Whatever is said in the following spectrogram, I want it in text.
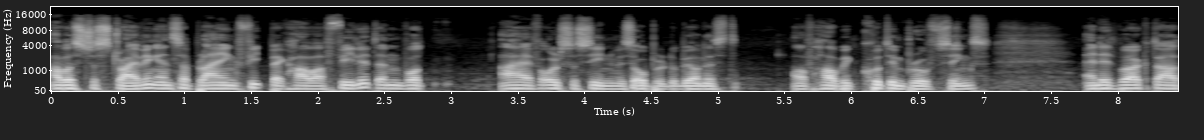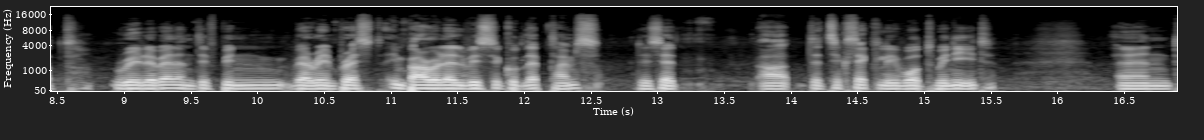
I was just driving and supplying feedback how I feel it and what I have also seen with Opel, to be honest, of how we could improve things. And it worked out really well, and they've been very impressed. In parallel with the good lap times, they said uh, that's exactly what we need. And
